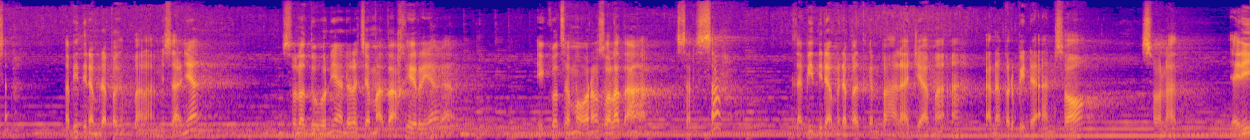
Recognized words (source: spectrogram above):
Sah. Tapi tidak mendapatkan pahala. Misalnya, sholat duhurnya adalah jamaah takhir ya kan? Ikut sama orang sholat asar. Sah. Tapi tidak mendapatkan pahala jamaah karena perbedaan so, sholat. Jadi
